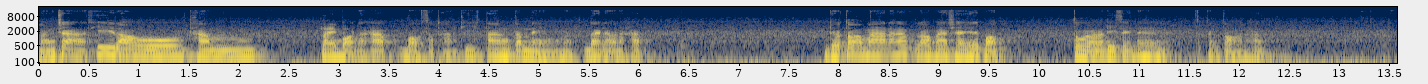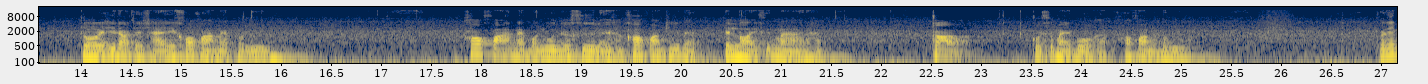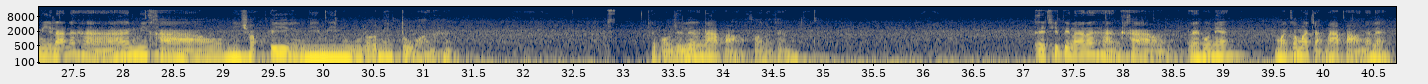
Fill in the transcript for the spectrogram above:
หลังจากที่เราทำไลน์บอร์ดนะครับ บอกสถานที่ตั้งตำแหน่งได้แล้วนะครับ เดี๋ยวต่อมานะครับ เรามาใช้บอร์ดตัวดีไซเนอร์กันต่อนะครับ โดยที่เราจะใช้ข้อความแบบบอลลูน ข้อความแบบบอลลูนก็คืออะไรครับ ข้อความที่แบบเป็นรอยขึ้นมานะครับ ก็กดเครื่องหมายบวกครับ ข้อความแบบบอลลูน ก็จะมีร้านอาหารมีข่าว มีช้อปปิ้งมีเมนูแล้วก็มีตั๋วนะครับแต่ผมจะเลือกหน้าเปล่าก่อนแล้วกันเอที่เป็นร้านอาหารข่าวอะไรพวกนี้มันก็มาจากหน้าเปล่านั่นแหละ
